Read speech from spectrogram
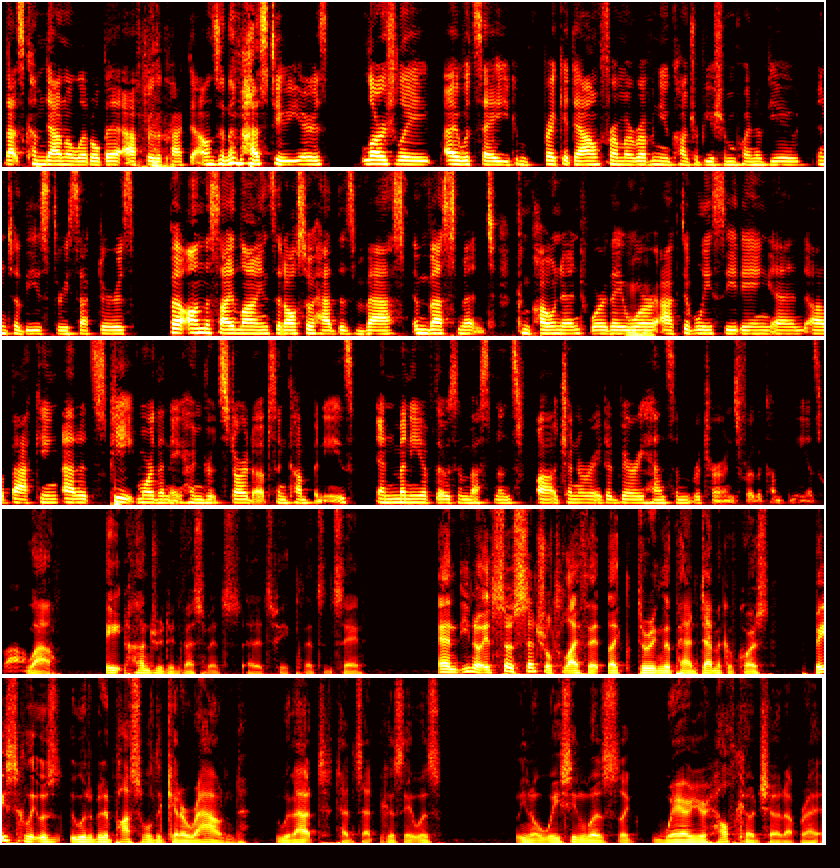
That's come down a little bit after the crackdowns in the past two years. Largely, I would say you can break it down from a revenue contribution point of view into these three sectors. But on the sidelines, it also had this vast investment component where they mm-hmm. were actively seeding and uh, backing at its peak more than 800 startups and companies. And many of those investments uh, generated very handsome returns for the company as well. Wow. 800 investments at its peak. That's insane. And, you know, it's so central to life that, like, during the pandemic, of course, basically it was it would have been impossible to get around without Tencent because it was you know, Weixin was like where your health code showed up, right?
